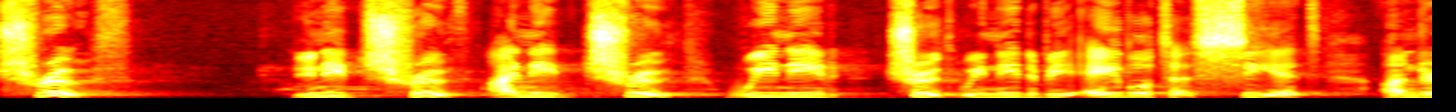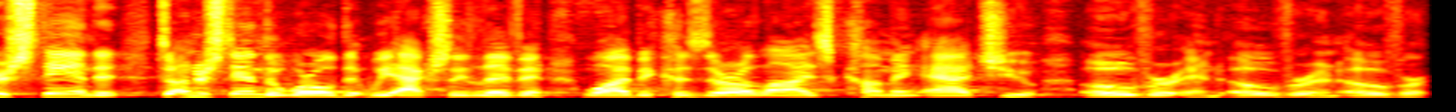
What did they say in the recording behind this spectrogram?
truth. You need truth. I need truth. We need truth. We need to be able to see it, understand it, to understand the world that we actually live in. Why? Because there are lies coming at you over and over and over.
